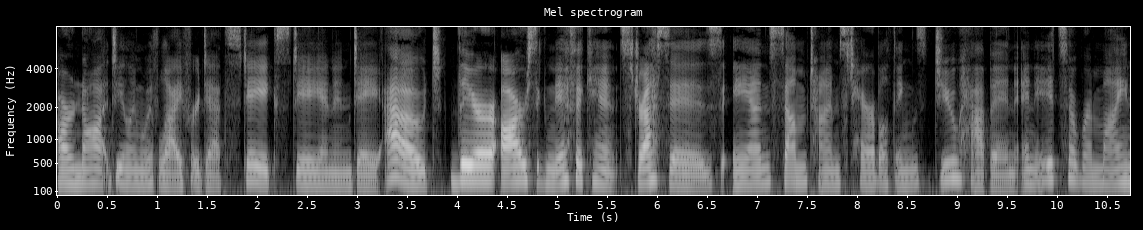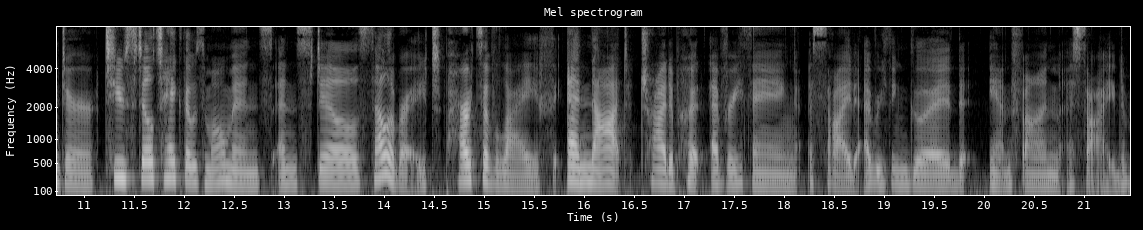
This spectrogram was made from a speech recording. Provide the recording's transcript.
are not dealing with life or death stakes day in and day out, there are significant stresses and sometimes terrible things do happen. And it's a reminder to still take those moments and still celebrate parts of life and not try to put everything aside, everything good and fun aside.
